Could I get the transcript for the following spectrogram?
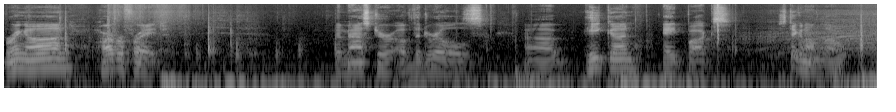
Bring on Harbor Freight, the master of the drills. Uh, heat gun, eight bucks. Stick it on low.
